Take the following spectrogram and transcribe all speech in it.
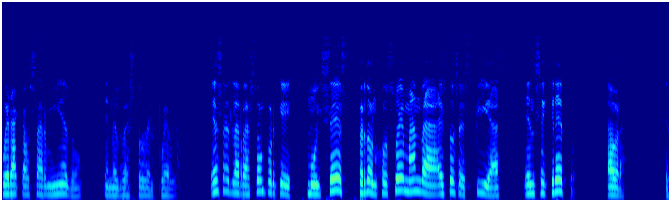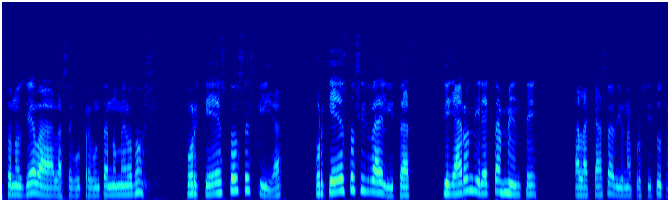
fuera a causar miedo en el resto del pueblo. Esa es la razón por que Moisés, perdón, Josué manda a estos espías en secreto. Ahora, esto nos lleva a la pregunta número dos. ¿Por qué estos espías, por qué estos israelitas llegaron directamente a la casa de una prostituta?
